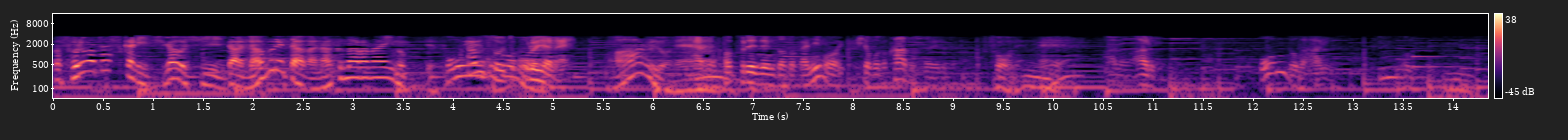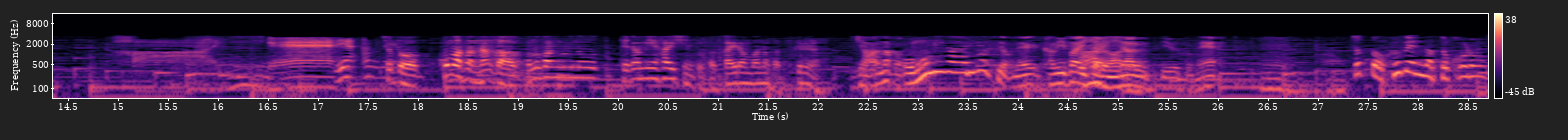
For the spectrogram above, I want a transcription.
だからそれは確かに違うし、だからラブレターがなくならないのってそういうそういうところじゃない。あるよね。あの、プレゼントとかにも一言カード添えるとか。そうだよね。あの、ある。温度がある。温度はあ、いいいね。や、あのねちょっと、コマさんなんか、この番組の手紙配信とか回覧板なんか作れないいや、なんか重みがありますよね。紙媒体になるっていうとね。うん。ちょっと不便なところっ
